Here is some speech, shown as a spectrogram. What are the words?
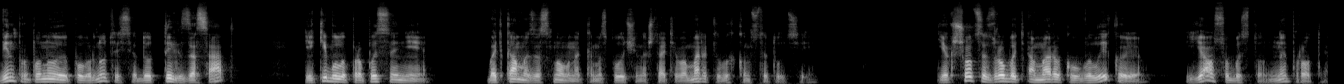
Він пропонує повернутися до тих засад, які були прописані батьками-засновниками Сполучених Штатів Америки в їх Конституції. Якщо це зробить Америку великою, я особисто не проти.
